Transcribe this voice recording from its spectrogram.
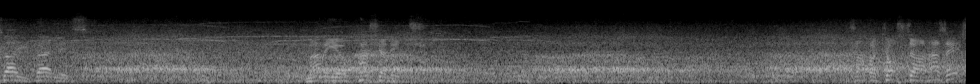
save that is. Mario Pasalic. Zappacosta has it.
